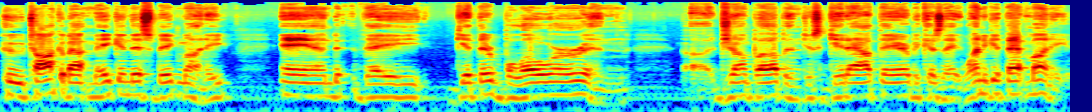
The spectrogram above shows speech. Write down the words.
who talk about making this big money and they get their blower and uh, jump up and just get out there because they want to get that money.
